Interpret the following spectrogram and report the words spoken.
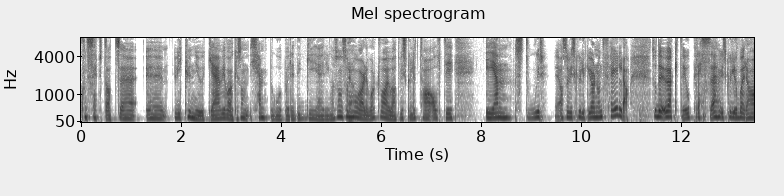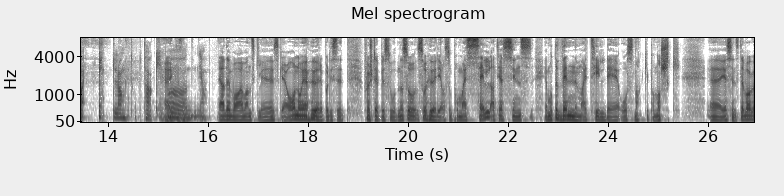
konseptet at uh, vi kunne jo ikke Vi var jo ikke sånn kjempegode på redigering og sånn, så Ja. målet vårt var jo at vi skulle ta alltid én stor Altså vi skulle ikke gjøre noen feil, da. Så det økte jo presset. Vi skulle jo bare ha ett langt opptak. Ja, ikke og, sant. ja. Ja, det var vanskelig, husker jeg. Og når jeg hører på disse første episodene, så, så hører jeg også på meg selv at jeg syns jeg måtte venne meg til det å snakke på norsk. Eh, Jeg syns det var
